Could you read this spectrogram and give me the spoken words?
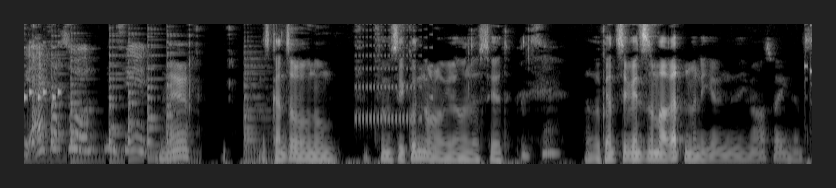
Wie einfach so unten fehlt. Nee. Das Ganze aber nur um 5 Sekunden oder wie lange das geht. Okay. Also kannst du wenigstens noch mal retten, wenn du nicht mehr ausweichen kannst.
